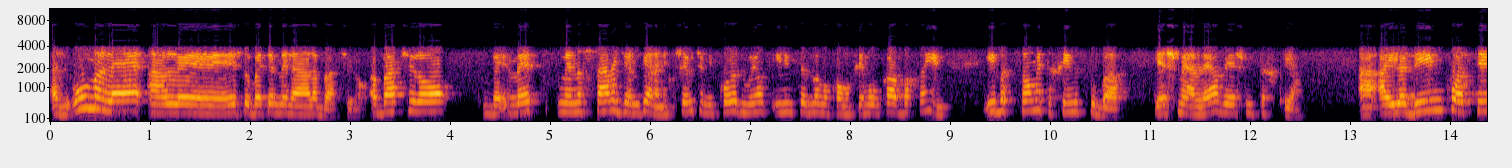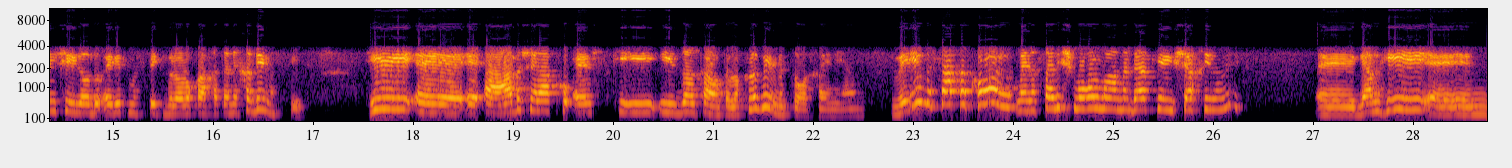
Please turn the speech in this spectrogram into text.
אז הוא מלא על, אה, יש לו בטן מלאה על הבת שלו. הבת שלו באמת מנסה לג'נגל, אני חושבת שמכל הדמויות היא נמצאת במקום הכי מורכב בחיים. היא בצומת הכי מסובך, יש מעליה ויש מתחתיה. הילדים כועסים שהיא לא דואגת מספיק ולא לוקחת הנכדים מספיק. היא, אה, אה, האבא שלה כועס כי היא, היא זרקה אותו לכלבים לצורך העניין. והיא בסך הכל מנסה לשמור על מעמדה כאישה חיונית. אה, גם היא אה,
